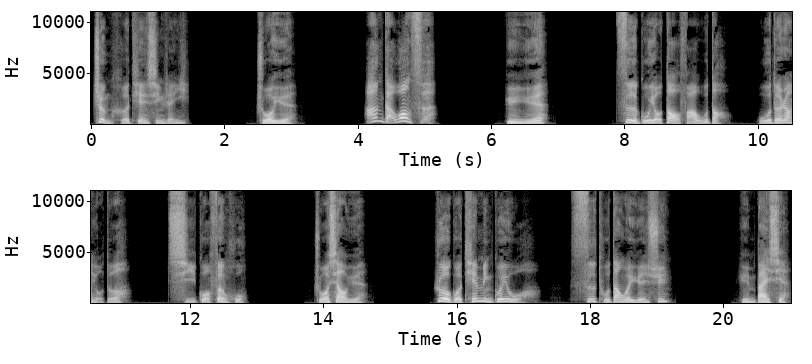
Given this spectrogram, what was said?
正合天心人意。”卓曰：“安敢妄此？”允曰：“自古有道伐无道，无德让有德，岂过分乎？”卓笑曰：“若果天命归我，司徒当为元勋。”允拜谢。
